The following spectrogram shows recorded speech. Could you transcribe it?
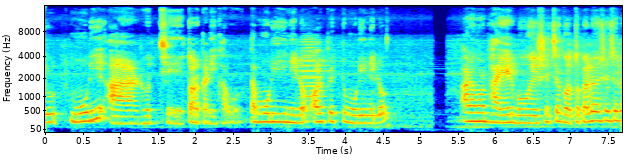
রুট মুড়ি আর হচ্ছে তরকারি খাব। তা মুড়ি নিল অল্প একটু মুড়ি নিল। আর আমার ভাইয়ের বউ এসেছে গতকালও এসেছিল।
